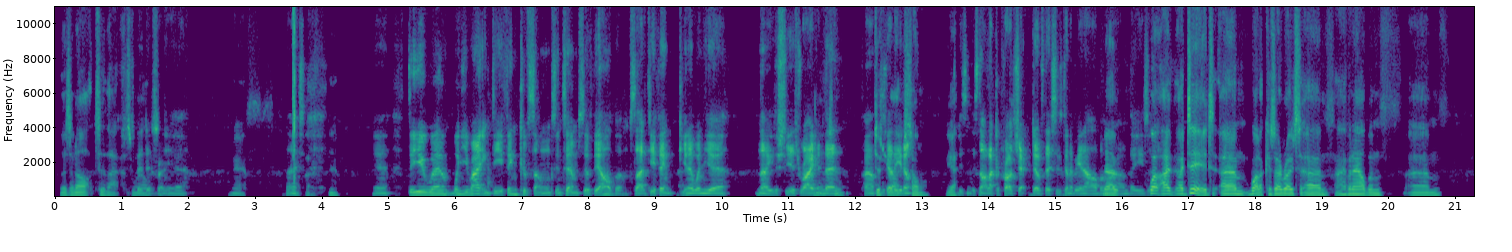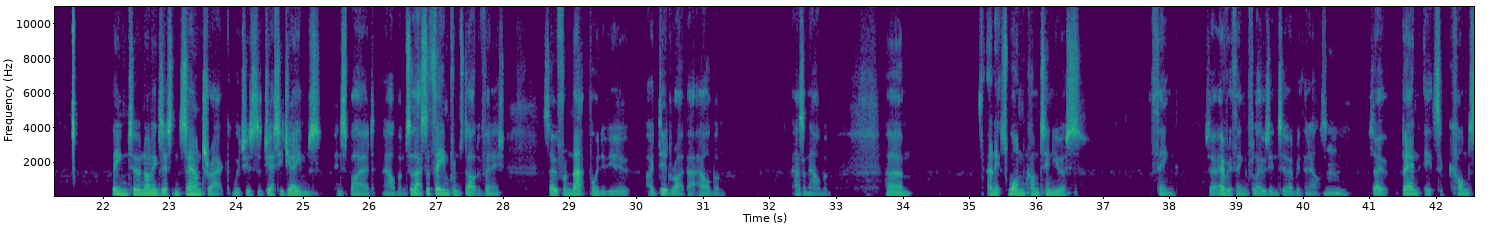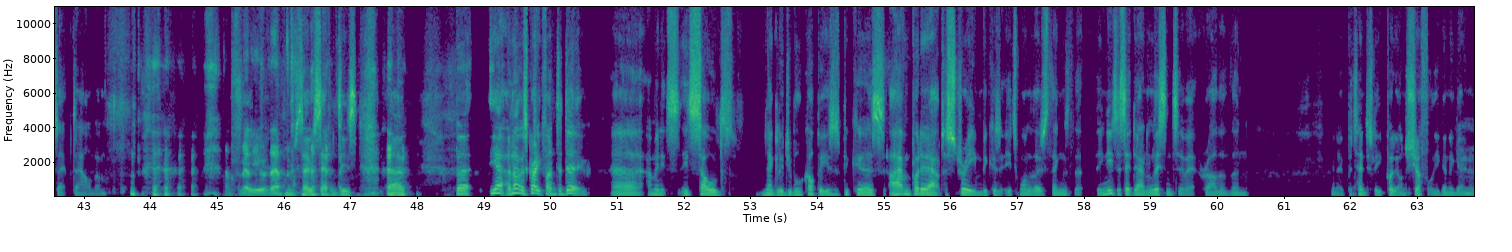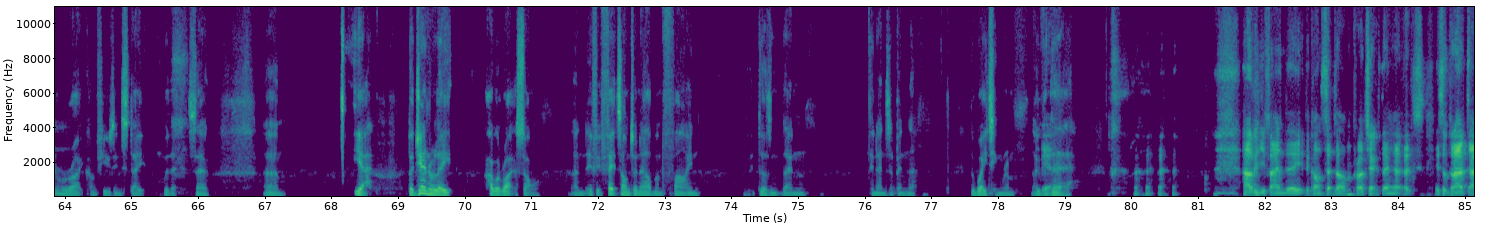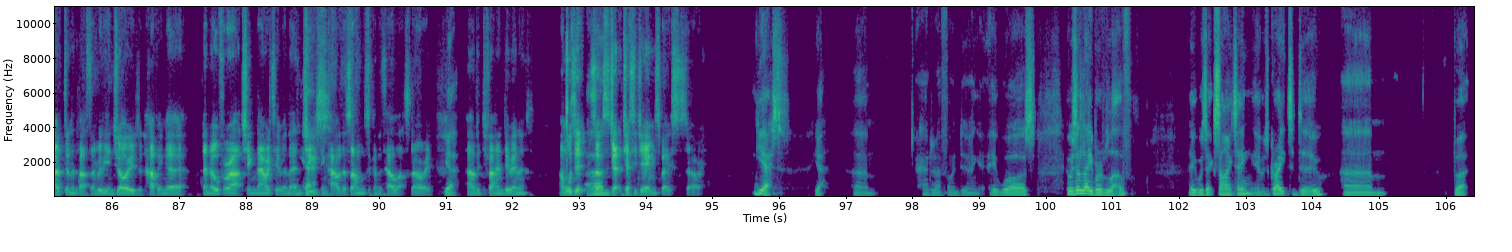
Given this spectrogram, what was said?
there's an art to that as it's well. different, so. yeah. Yeah. Nice. yeah. Yeah. Do you um, when you're writing, do you think of songs in terms of the albums? Like, do you think you know when you're no, you just you just write yeah, and then pile together. You don't. Song. Yeah, it's, it's, not like a project of this is going to be an album no. around these. Well, I, I did. Um, well, because I wrote, um, I have an album um, theme to a non-existent soundtrack, which is the Jesse James inspired album. So that's a theme from start to finish. So from that point of view, I did write that album as an album. Um, and it's one continuous thing. So everything flows into everything else. Mm. So Ben, it's a concept album. I'm familiar with them. so 70s. Uh, but yeah, and that was great fun to do. Uh, I mean, it's it's sold negligible copies because I haven't put it out to stream because it's one of those things that you need to sit down and listen to it rather than you know potentially put it on shuffle you're going to get mm. in a mm. right confusing state with it so um, yeah but generally i would write a song and if it fits onto an album fine if it doesn't then it ends up in the the waiting room over yeah. there how did you find the the concept album project thing it's, it's something I've, I've done in the past i really enjoyed having a an overarching narrative and then yes. choosing how the songs are going to tell that story. Yeah. How did you find doing it? And was it so um, Jesse James based story? Yes. Yeah. Um, how did I find doing it? It was it was a labor of love. It was exciting. It was great to do. Um, but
